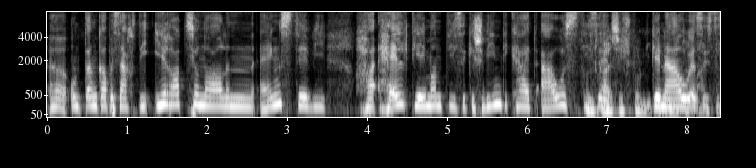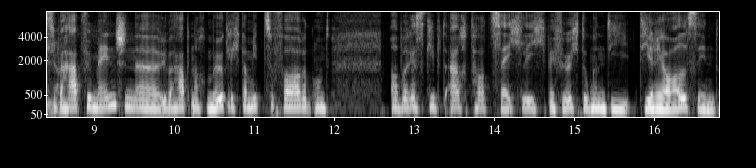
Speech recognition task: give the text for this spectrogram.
Äh, und dann gab es auch die irrationalen Ängste, wie hält jemand diese Geschwindigkeit aus? Von 30 Stunden. Genau, es ist das ja. überhaupt für Menschen äh, überhaupt noch möglich, da mitzufahren und aber es gibt auch tatsächlich Befürchtungen, die, die real sind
